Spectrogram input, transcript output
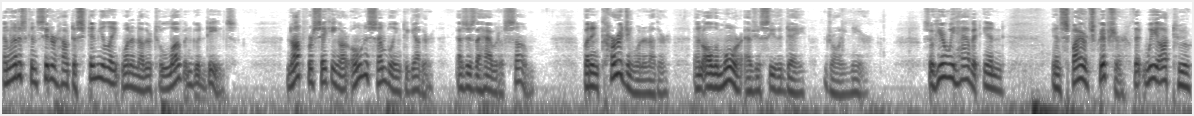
And let us consider how to stimulate one another to love and good deeds, not forsaking our own assembling together, as is the habit of some, but encouraging one another, and all the more as you see the day drawing near. So here we have it in inspired scripture that we ought to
